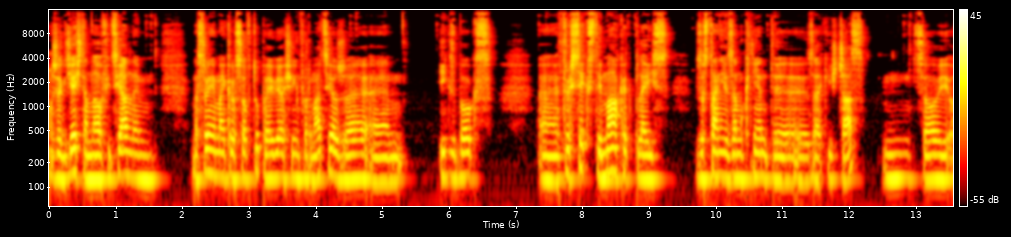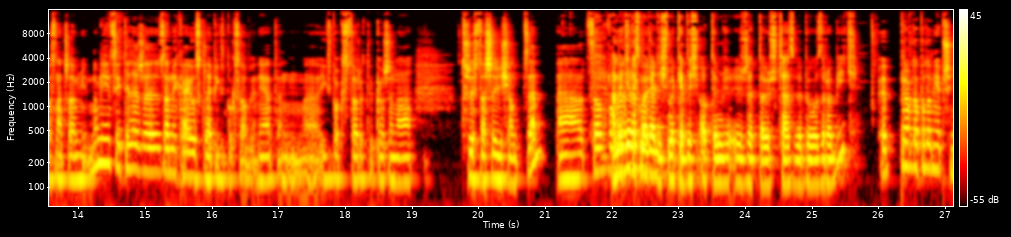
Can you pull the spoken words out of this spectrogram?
że gdzieś tam na oficjalnym, na stronie Microsoftu pojawiła się informacja, że Xbox e, 360 Marketplace zostanie zamknięty za jakiś czas, mm, co oznacza no mniej więcej tyle, że zamykają sklep Xboxowy, nie? Ten e, Xbox Store, tylko że na 360. A, co a my nie zbiegło... rozmawialiśmy kiedyś o tym, a my nie rozmawialiśmy kiedyś o tym, że to już czas by było zrobić? E, prawdopodobnie przy,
